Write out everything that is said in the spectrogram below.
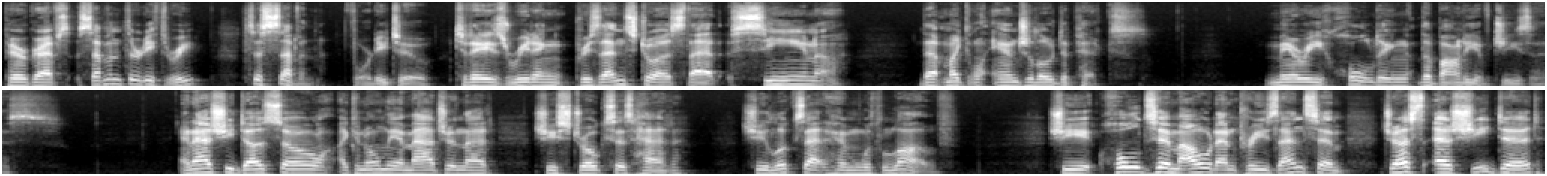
paragraphs 733 to 742. Today's reading presents to us that scene that Michelangelo depicts Mary holding the body of Jesus. And as she does so, I can only imagine that she strokes his head, she looks at him with love. She holds him out and presents him just as she did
